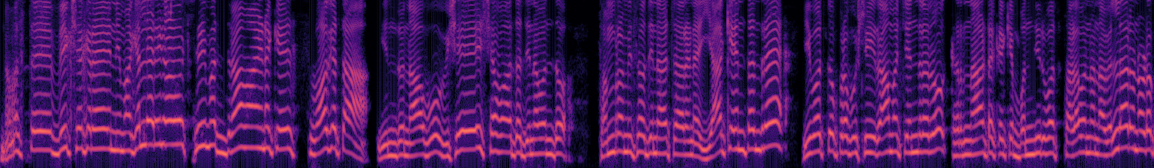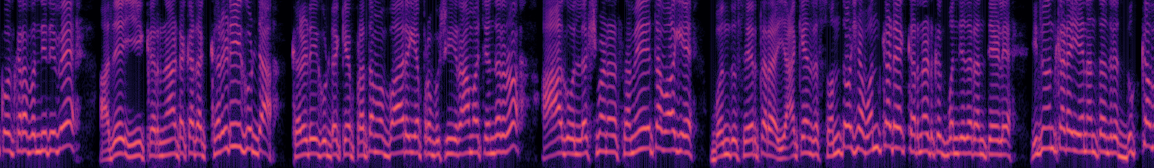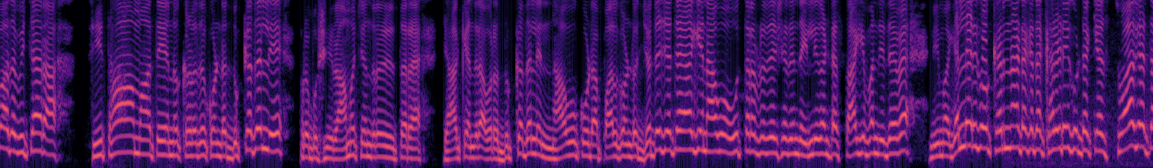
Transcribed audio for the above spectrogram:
ನಮಸ್ತೆ ವೀಕ್ಷಕರೇ, ನಿಮಗೆಲ್ಲರಿಗೂ ಶ್ರೀಮದ್ ರಾಮಾಯಣಕ್ಕೆ ಸ್ವಾಗತ. ಇಂದು ನಾವು ವಿಶೇಷವಾದ ದಿನವೊಂದು ಸಂಭ್ರಮಿಸೋ ದಿನಾಚರಣೆ. ಯಾಕೆ ಅಂತಂದ್ರೆ, ಇವತ್ತು ಪ್ರಭು ಶ್ರೀರಾಮಚಂದ್ರರು ಕರ್ನಾಟಕಕ್ಕೆ ಬಂದಿರುವ ಸ್ಥಳವನ್ನು ನಾವೆಲ್ಲರೂ ನೋಡೋಕ್ಕೋಸ್ಕರ ಬಂದಿದ್ದೀವಿ. ಅದೇ ಈ ಕರ್ನಾಟಕದ ಕರಡಿಗುಡ್ಡ. ಕರಡಿಗುಡ್ಡಕ್ಕೆ ಪ್ರಥಮ ಬಾರಿಗೆ ಪ್ರಭು ಶ್ರೀರಾಮಚಂದ್ರರು ಹಾಗೂ ಲಕ್ಷ್ಮಣರ ಸಮೇತವಾಗಿ ಬಂದು ಸೇರ್ತಾರೆ. ಯಾಕೆಂದ್ರೆ ಸಂತೋಷ ಒಂದ್ ಕಡೆ ಕರ್ನಾಟಕಕ್ಕೆ ಬಂದಿದ್ದಾರೆ ಅಂತೇಳಿ. ಇನ್ನೊಂದ್ ಕಡೆ ಏನಂತಂದ್ರೆ, ದುಃಖವಾದ ವಿಚಾರ ಸೀತಾಮಾತೆಯನ್ನು ಕಳೆದುಕೊಂಡ ದುಃಖದಲ್ಲಿ ಪ್ರಭು ಶ್ರೀರಾಮಚಂದ್ರರು ಇರ್ತಾರೆ. ಯಾಕೆಂದ್ರೆ ಅವರ ದುಃಖದಲ್ಲಿ ನಾವು ಕೂಡ ಪಾಲ್ಗೊಂಡು ಜೊತೆ ಜೊತೆಯಾಗಿ ನಾವು ಉತ್ತರ ಪ್ರದೇಶದಿಂದ ಇಲ್ಲಿ ಗಂಟ ಸಾಗಿ ಬಂದಿದ್ದೇವೆ. ನಿಮಗೆಲ್ಲರಿಗೂ ಕರ್ನಾಟಕದ ಕರಡಿಗುಡ್ಡಕ್ಕೆ ಸ್ವಾಗತ.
